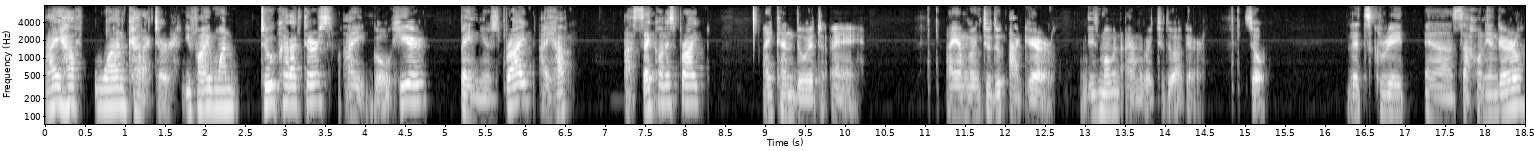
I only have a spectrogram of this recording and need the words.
I have one character. If I want two characters I go here paint new sprite. I have a second sprite. I can do it uh, I am going to do a girl. In this moment I am going to do a girl. So let's create a Sahonian girl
